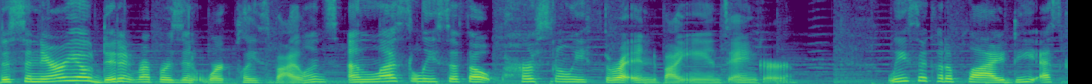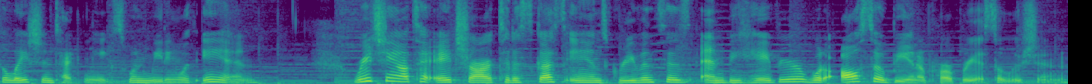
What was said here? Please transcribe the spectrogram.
The scenario didn't represent workplace violence unless Lisa felt personally threatened by Ian's anger. Lisa could apply de escalation techniques when meeting with Ian. Reaching out to HR to discuss Ian's grievances and behavior would also be an appropriate solution.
